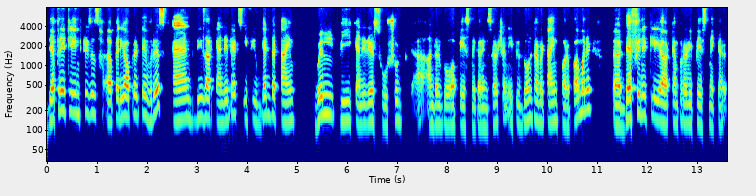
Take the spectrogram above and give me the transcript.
definitely increases uh, perioperative risk. And these are candidates, if you get the time, will be candidates who should uh, undergo a pacemaker insertion. If you don't have a time for a permanent, uh, definitely a temporary pacemaker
